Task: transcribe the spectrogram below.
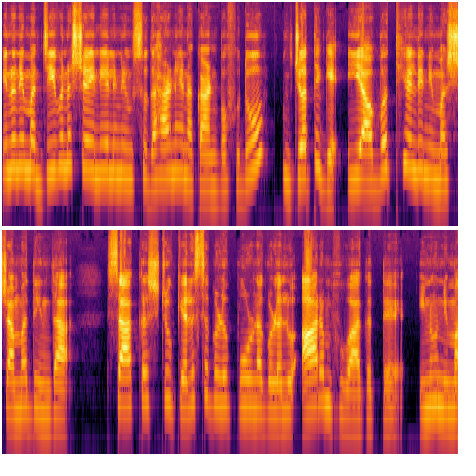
ಇನ್ನು ನಿಮ್ಮ ಜೀವನ ಶೈಲಿಯಲ್ಲಿ ನೀವು ಸುಧಾರಣೆಯನ್ನು ಕಾಣಬಹುದು. ಜೊತೆಗೆ ಈ ಅವಧಿಯಲ್ಲಿ ನಿಮ್ಮ ಶ್ರಮದಿಂದ ಸಾಕಷ್ಟು ಕೆಲಸಗಳು ಪೂರ್ಣಗೊಳ್ಳಲು ಆರಂಭವಾಗುತ್ತೆ. ಇನ್ನು ನಿಮ್ಮ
